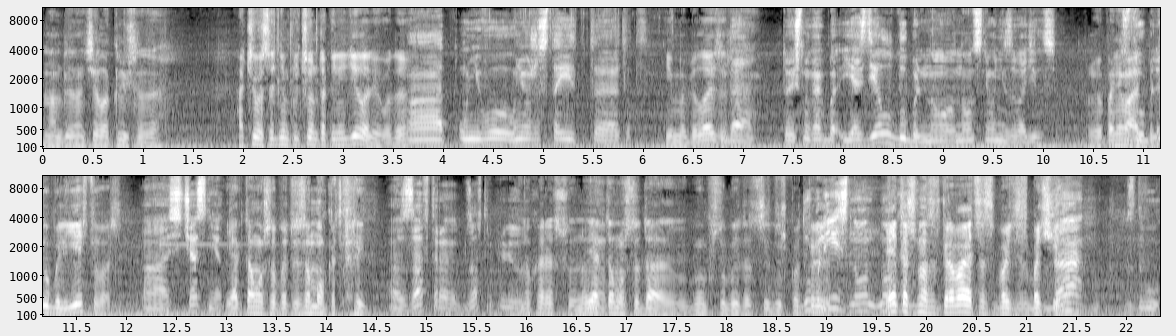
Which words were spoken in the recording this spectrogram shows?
Нам для начала ключ надо. А что, вы с одним ключом так и не делали его, да? А, у него у него же стоит э, этот. Иммобилайзер? Да. То есть, ну как бы я сделал дубль, но, но он с него не заводился. Ну, я понимаю, дубль есть у вас? А сейчас нет. Я к тому, чтобы этот замок открыть. А завтра, завтра привезу. Ну хорошо. Ну я Ну, к тому, что да, ну, чтобы эту сидушку Дубль открыли. есть, но он. но Это как ж у нас открывается с, с бочины. Да, с двух.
